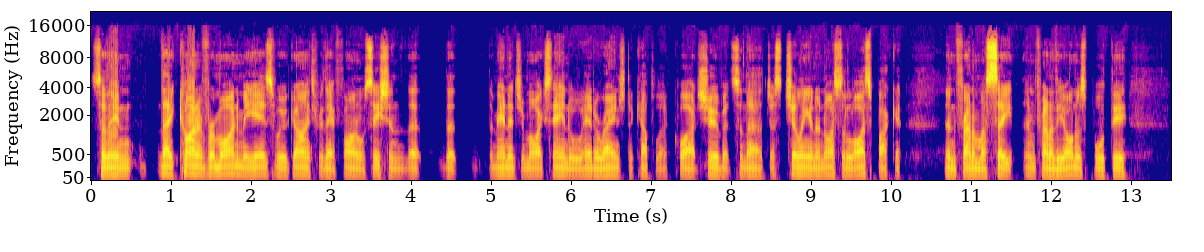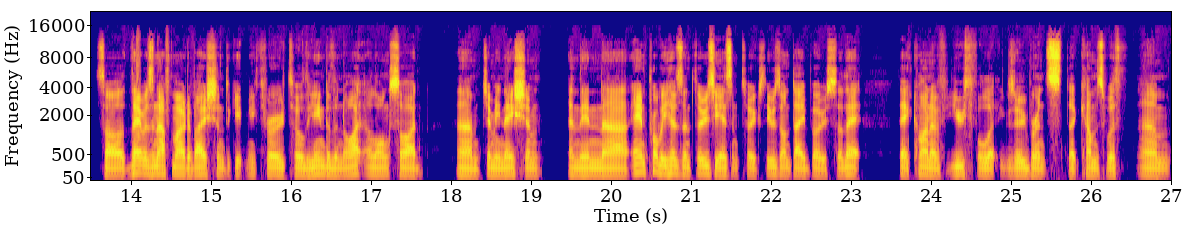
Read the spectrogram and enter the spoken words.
So then they kind of reminded me as we were going through that final session that, that the manager, Mike Sandle, had arranged a couple of quiet sherbets and they were just chilling in a nice little ice bucket in front of my seat, in front of the honours board there. So that was enough motivation to get me through till the end of the night alongside um, Jimmy Neesham and then uh, and probably his enthusiasm too because he was on debut. So that that kind of youthful exuberance that comes with um,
